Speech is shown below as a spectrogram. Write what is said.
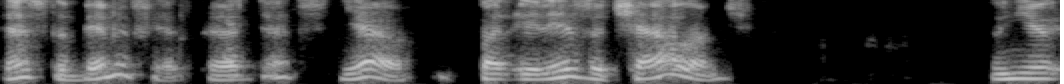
That's the benefit. That, that's yeah, but it is a challenge. When you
